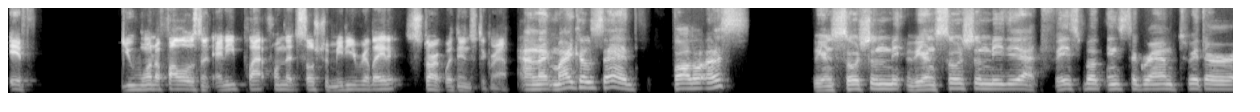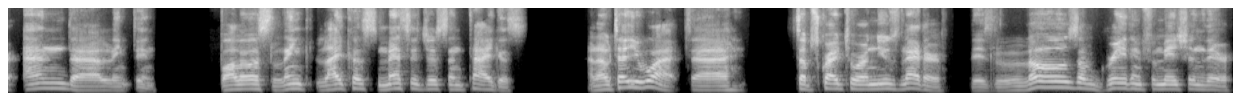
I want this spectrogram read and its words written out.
if you want to follow us on any platform that's social media related, start with Instagram. And like Michael said, follow us. We're on social. We're on social media at Facebook, Instagram, Twitter, and uh, LinkedIn. Follow us, link, like us, message us, and tag us. And I'll tell you what. Uh, subscribe to our newsletter. There's loads of great information there,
